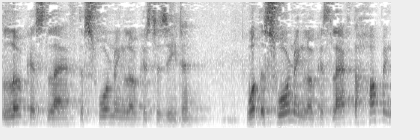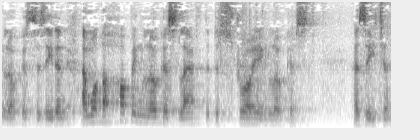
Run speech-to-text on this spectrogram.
locust left, the swarming locust has eaten. What the swarming locust left, the hopping locust has eaten. And what the hopping locust left, the destroying locust has eaten.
